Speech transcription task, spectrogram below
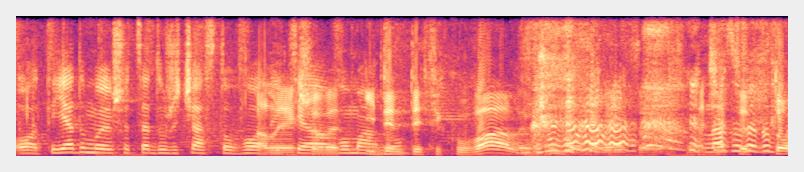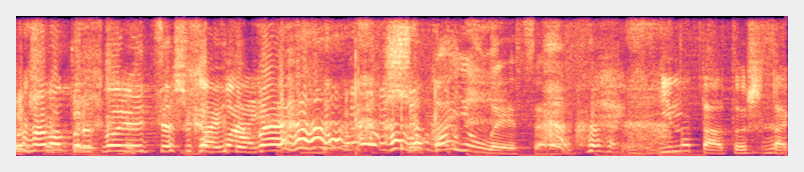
От я думаю, що це дуже часто Але вводить в оману. ідентифікували, У нас вже тут програма перетворюється Шукаю тебе. шукаю лицаря. І на тато ж так.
